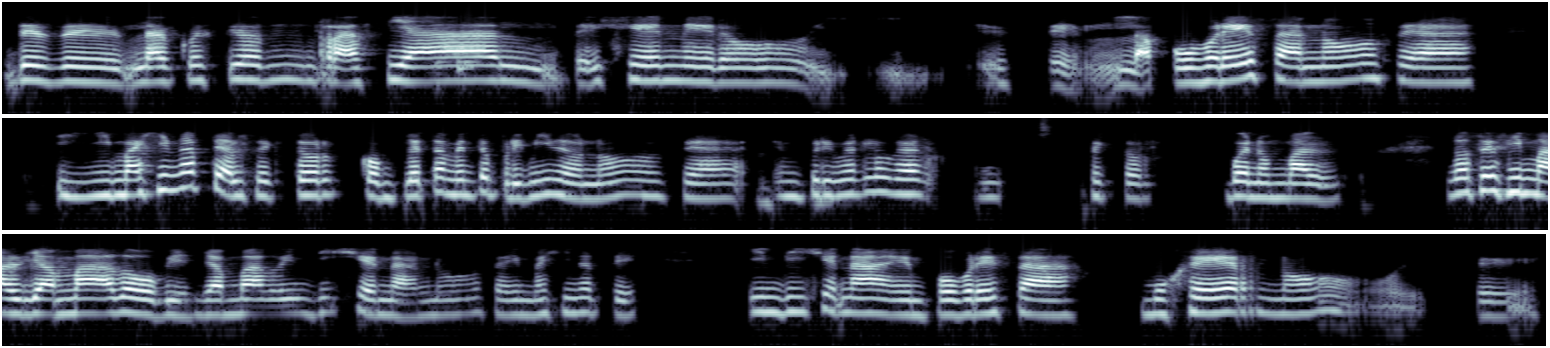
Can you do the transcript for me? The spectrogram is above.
Desde la cuestión racial, de género y, este, la pobreza, ¿no? O sea, y imagínate al sector completamente oprimido, ¿no? O sea, en primer lugar, un sector, bueno, mal, no sé si mal llamado o bien llamado indígena, ¿no? O sea, imagínate, indígena en pobreza, mujer, ¿no? Este,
